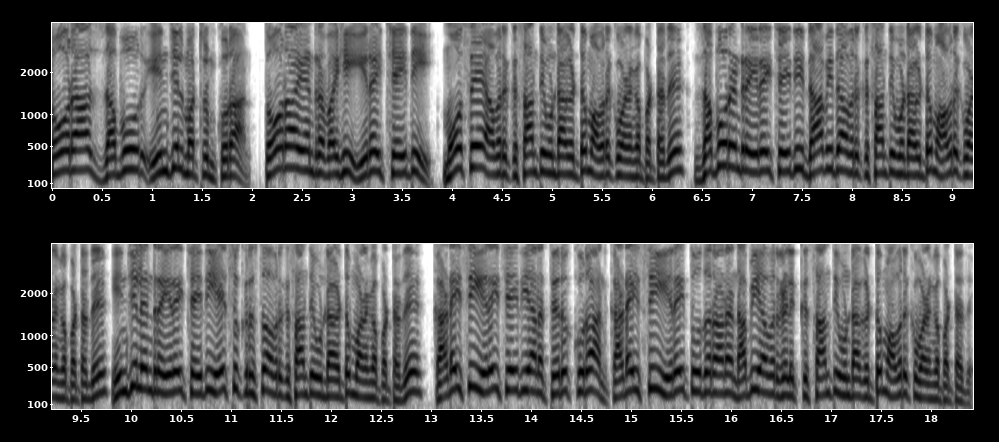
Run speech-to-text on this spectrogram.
தோரா ஜபூர் இஞ்சில் மற்றும் குரான். தோரா என்ற வகி இறை செய்தி மோசே அவருக்கு சாந்தி உண்டாகட்டும் அவருக்கு வழங்கப்பட்டது. ஜபூர் என்ற இறை செய்தி தாவீது அவருக்கு சாந்தி உண்டாகட்டும் அவருக்கு வழங்கப்பட்டது. இஞ்சில் என்ற இறை செய்தி இயேசு கிறிஸ்து அவருக்கு சாந்தி உண்டாகட்டும் வழங்கப்பட்டது. கடைசி இறை செய்தியான திருக்குரான் கடைசி இறை தூதரான நபி அவர்களுக்கு சாந்தி உண்டாகட்டும் அவருக்கு வழங்கப்பட்டது.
